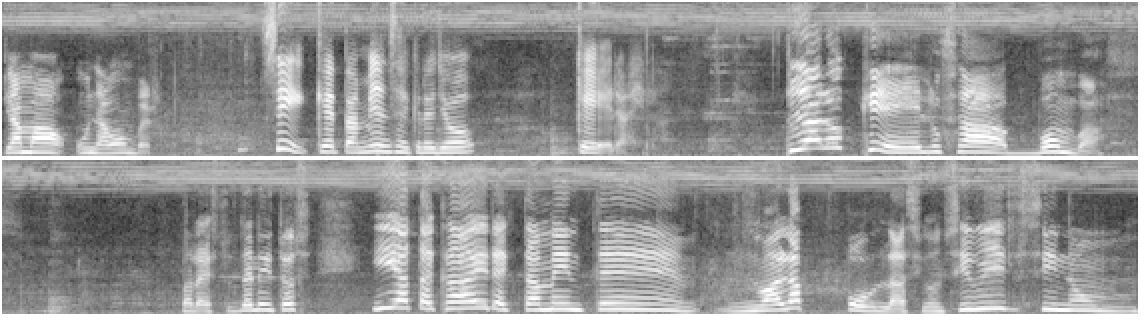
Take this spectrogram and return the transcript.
llamado una bomber. Sí, que también se creyó que era él. Claro que él usa bombas para estos delitos y atacaba directamente no a la población civil, sino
